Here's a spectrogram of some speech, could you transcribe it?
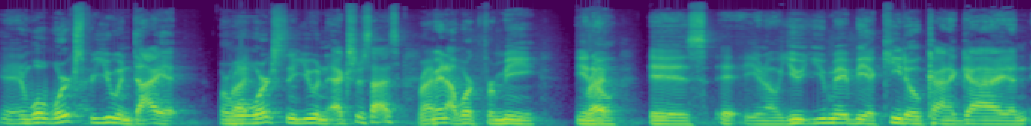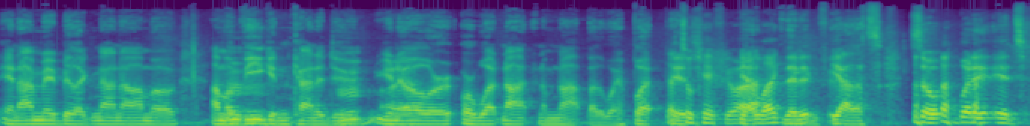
and what works for you in diet, or Right. what works for you in exercise, Right. may not work for me. You Right. know, is eh, you know, you you may be a keto kind of guy, and, and I may be like, no, no, I'm a I'm a vegan kind of dude, you Oh, know, or or whatnot, and I'm not, by the way. But That's okay if you are. I like that. vegan It, food. yeah, that's so. But it, it's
